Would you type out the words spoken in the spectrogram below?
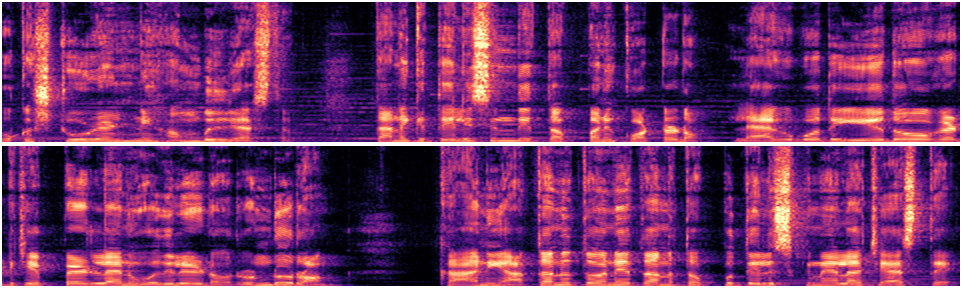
ఒక స్టూడెంట్ని హంబుల్ చేస్తారు. తనకి తెలిసింది తప్పని కొట్టడం లేకపోతే ఏదో ఒకటి చెప్పాడులే అని వదిలేయడం రెండూ రాంగ్. కానీ అతనితోనే తన తప్పు తెలుసుకునేలా చేస్తే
